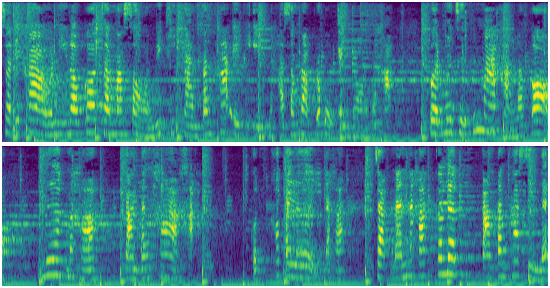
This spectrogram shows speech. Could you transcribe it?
สวัสดีค่ะ วันนี้เราก็จะมาสอนวิธีการตั้งค่า APA นะคะสำหรับระบบ Android นะคะ เปิดมือถือขึ้นมาค่ะ แล้วก็เลือกนะคะ การตั้งค่าค่ะ กดเข้าไปเลยนะคะ จากนั้นนะคะก็เลือกการตั้งค่าซิมและ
